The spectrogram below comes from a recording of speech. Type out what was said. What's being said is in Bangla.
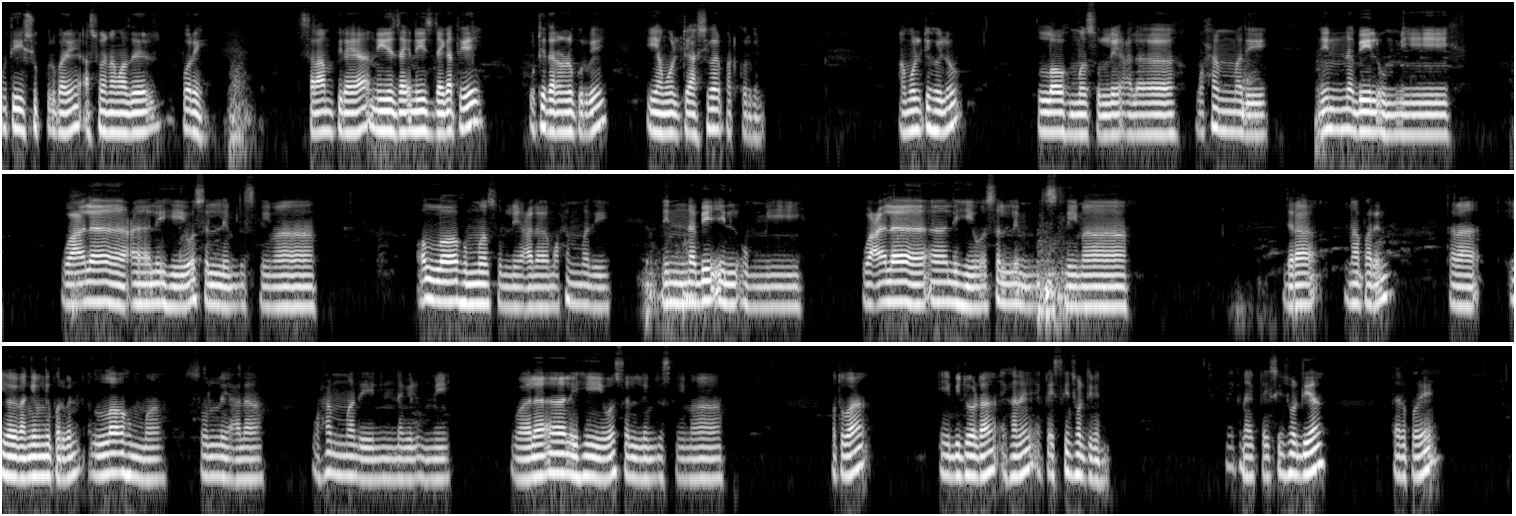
প্রতি শুক্রবারে আসর নামাজের পরে সালাম পিরাইয়া নিজ নিজ জায়গা থেকে উঠে দাঁড়ানোর পূর্বে এই আমলটি আশিবার পাঠ করবেন। আমলটি হইল, আল্লাহুম্মা সাল্লি আলা মুহাম্মাদি নিন্নাবিল উম্মি وعلى آله وسلم تسليما اللهم صل على محمد النبي الأمي وعلى آله وسلم تسليما যারা না পারেন তারা এইভাবে ভাঙ্গে ভাঙ্গে পড়বেন আল্লাহুম্মা সল্লি আলা মুহাম্মাদিন নবিল উম্মি ওয়ালা আলিহি ওয়াসাল্লিম তসলিমা অথবা এই ভিডিওটা এখানে একটা স্ক্রিনশট দিবেন। এখানে একটা স্ক্রিনশট দিয়া তারপরে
